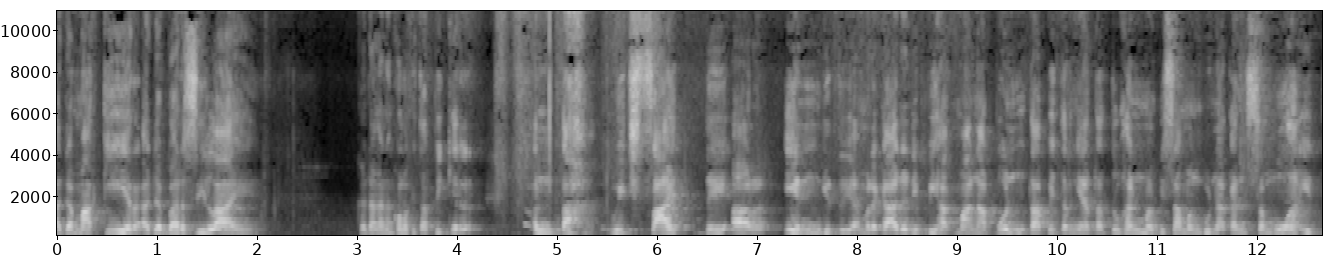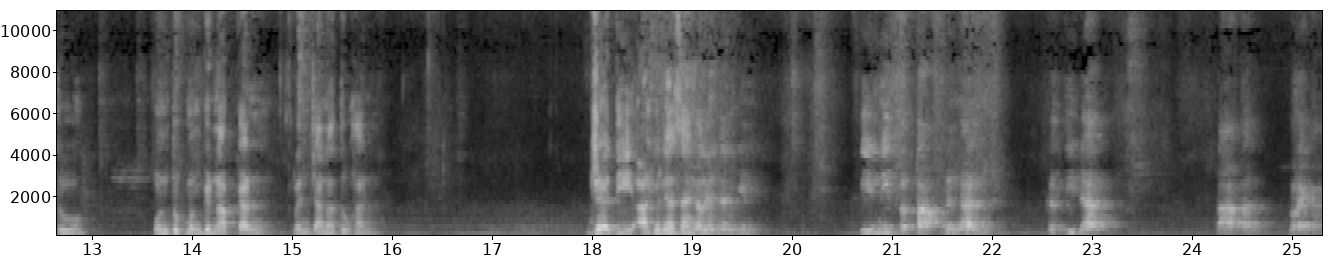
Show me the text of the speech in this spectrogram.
ada Makir, ada Barzilai. Kadang-kadang kalau kita pikir entah which side they are in gitu ya, mereka ada di pihak mana pun, tapi ternyata Tuhan bisa menggunakan semua itu untuk menggenapkan rencana Tuhan. Jadi akhirnya saya ngelihatnya begini. Ini tetap dengan ketidaktaatan mereka.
